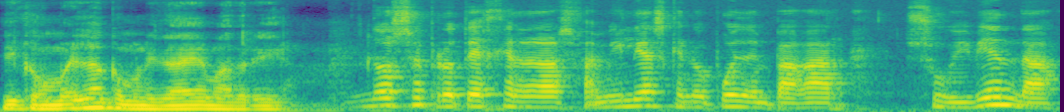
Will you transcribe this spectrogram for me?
y como es la Comunidad de Madrid. No se protegen a las familias que no pueden pagar su vivienda,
